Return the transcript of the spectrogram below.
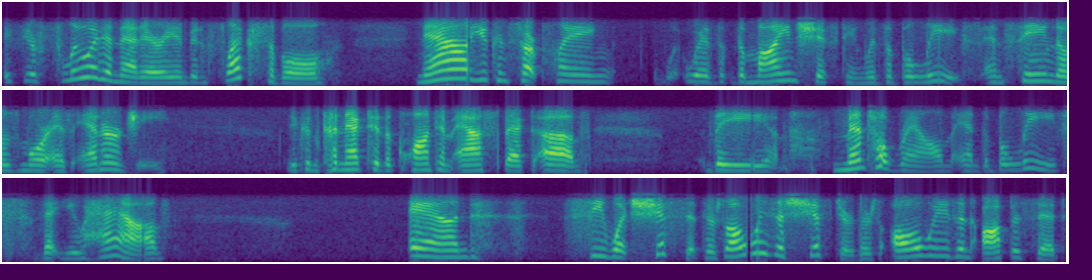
if you're fluid in that area and been flexible, now you can start playing w- with the mind shifting, with the beliefs, and seeing those more as energy. You can connect to the quantum aspect of the mental realm and the beliefs that you have, and see what shifts it. There's always a shifter. There's always an opposite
